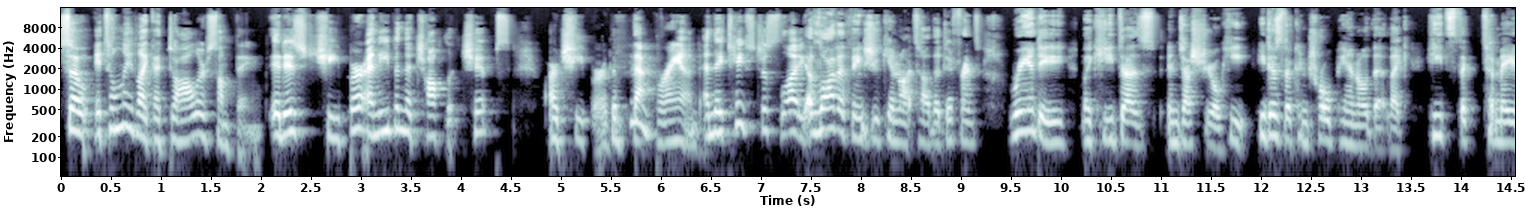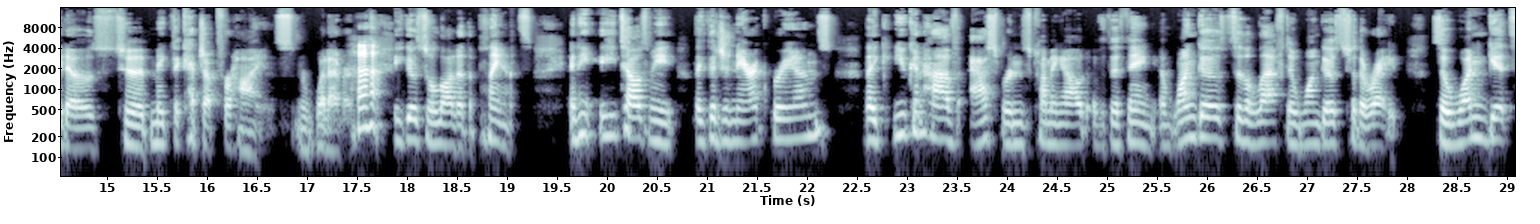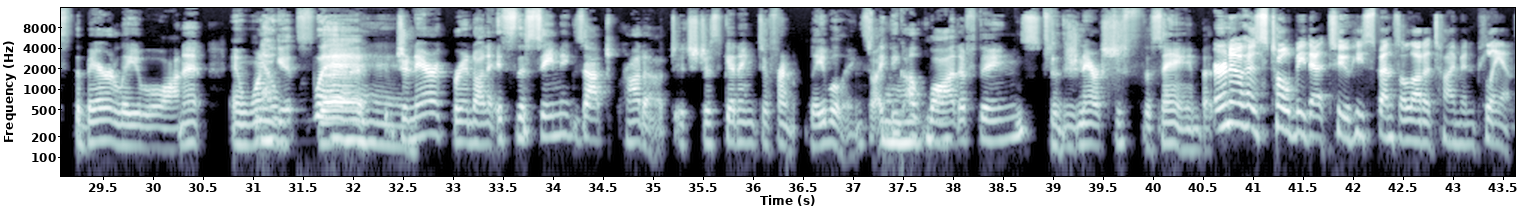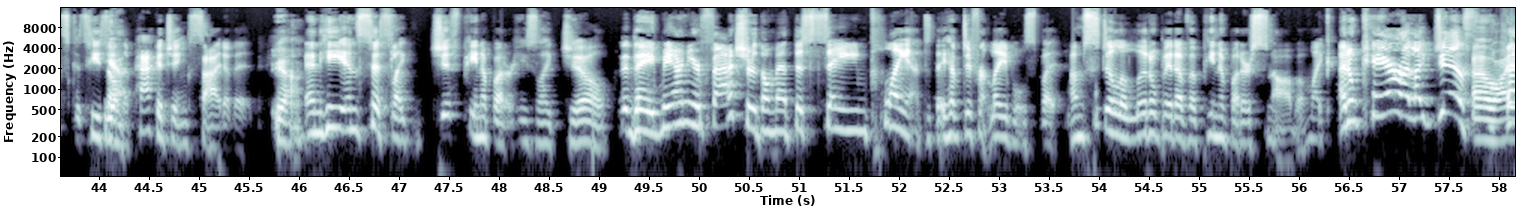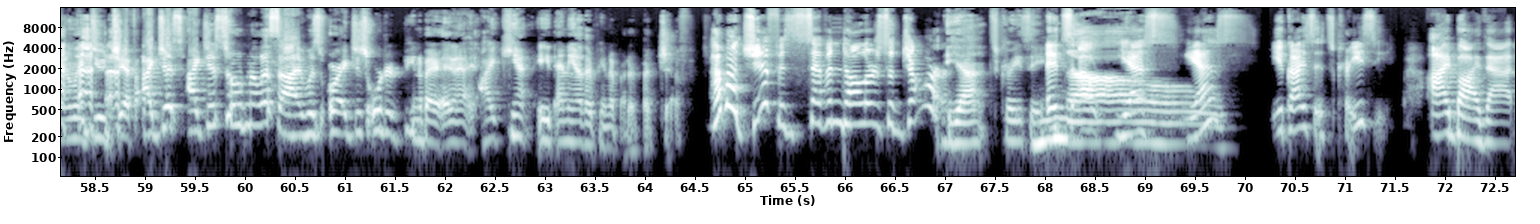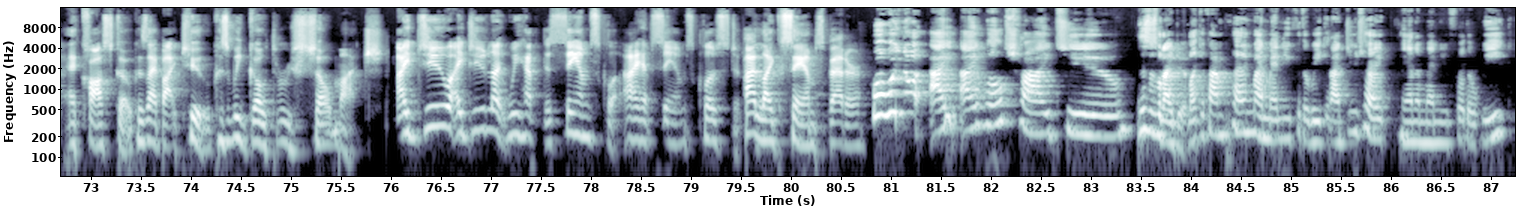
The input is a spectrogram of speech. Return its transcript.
So it's only like a dollar something. It is cheaper, and even the chocolate chips are cheaper. The, hmm. that brand, and they taste just like a lot of things you cannot tell the difference. Randy, like he does industrial heat. He does the control panel that like heats the tomatoes to make the ketchup for Heinz or whatever. he goes to a lot of the plants and he, he tells me like the generic brands, like you can have aspirins coming out of the thing and one goes to the left and one goes to the right. So one gets the Bayer label on it and one No gets way. the generic brand on it. It's the same exact product. It's just getting different labeling. So I think a Mhm. lot of things, so the generic's just the same, but Erno has told me that too. He spends a lot of time in plants because he's Yeah. on the packaging side of it. Yeah. And he insists, like Jif peanut butter. He's like, Jill, they manufacture them at the same plant. They have different labels, but I'm still a little bit of a peanut butter snob. I'm like, I don't care. I like Jif. Oh, I only do Jif. I just I just told Melissa I was or I just ordered peanut butter and I, I can't eat any other peanut butter but Jif. How about Jif is $7 a jar? Yeah, it's crazy. It's, uh, yes, yes. You guys, it's crazy. I buy that at Costco because I buy two because we go through so much. I do, I do like, we have the Sam's Club. I have Sam's close to me. I like Sam's better. Well, you know what? I, I will try to. This is what I do. Like, if I'm planning my menu for the week, and I do try to plan a menu for the week,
